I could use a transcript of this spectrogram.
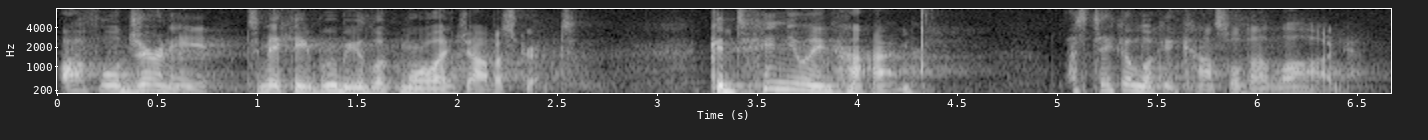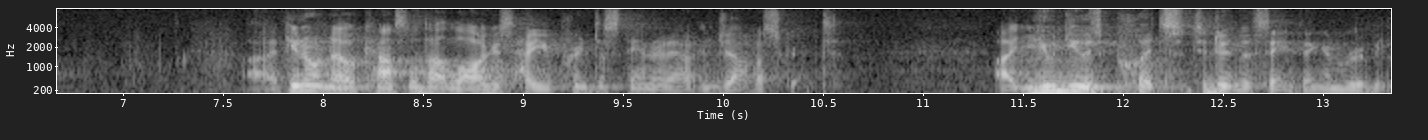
awful journey to making Ruby look more like JavaScript. Continuing on, let's take a look at console.log. Uh, if you don't know, console.log is how you print a standard out in JavaScript. Uh, you'd use puts to do the same thing in Ruby.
